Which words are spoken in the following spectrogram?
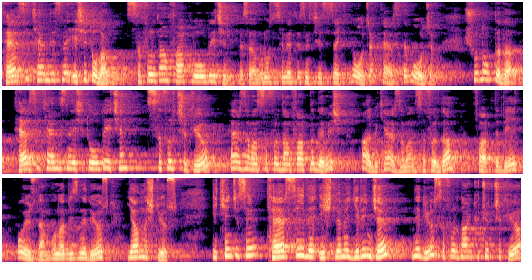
tersi kendisine eşit olan sıfırdan farklı olduğu için mesela bunun simetrisini çizsek ne olacak? Tersi de bu olacak. Şu noktada tersi kendisine eşit olduğu için sıfır çıkıyor. Her zaman sıfırdan farklı demiş. Halbuki her zaman sıfırdan farklı değil. O yüzden buna biz ne diyoruz? Yanlış diyoruz. İkincisi tersiyle işleme girince ne diyor? Sıfırdan küçük çıkıyor.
